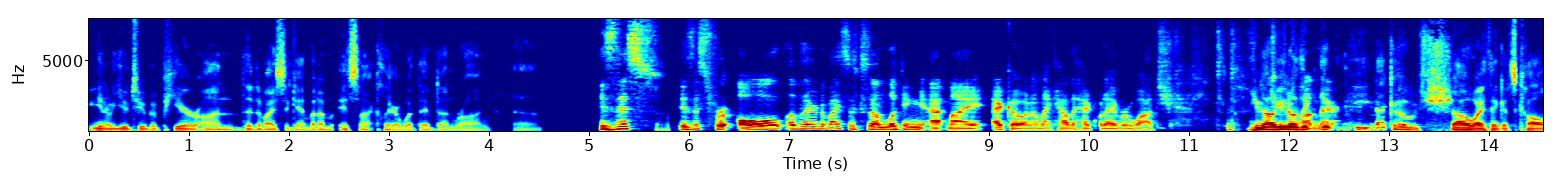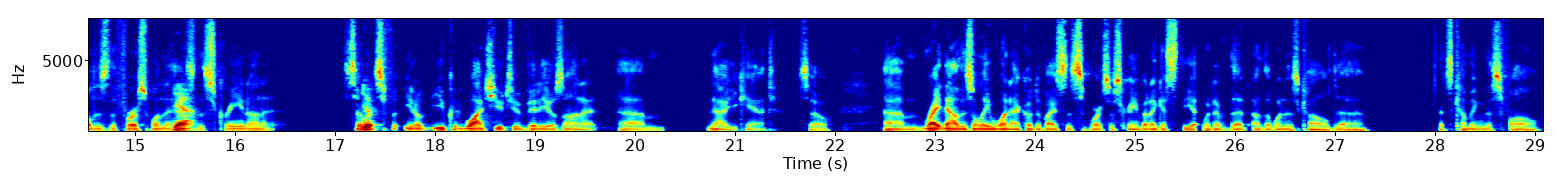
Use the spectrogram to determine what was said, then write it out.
you know YouTube appear on the device again, but I'm, it's not clear what they've done wrong. Uh, is this so. is this for all of their devices? Because I'm looking at my Echo and I'm like, how the heck would I ever watch? YouTube no, you know the, the, the, Echo Show, I think it's called, is the first one that has yeah. the screen on it. So yep. it's you know you could watch YouTube videos on it. Um, now you can't. So um, right now, there's only one Echo device that supports a screen, but I guess the whatever that other one is called uh, that's coming this fall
